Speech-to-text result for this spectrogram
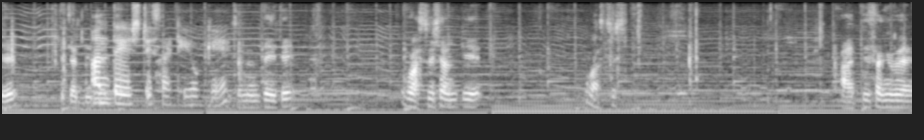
ते त्याच्यात आहेत. अंत्येष्टीसाठी ओके त्याच्यानंतर इथे वास्तुशांती आहे. वास्तु आरती संग्रह आहे.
